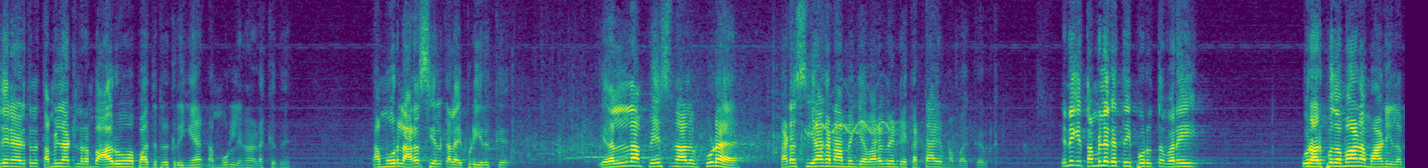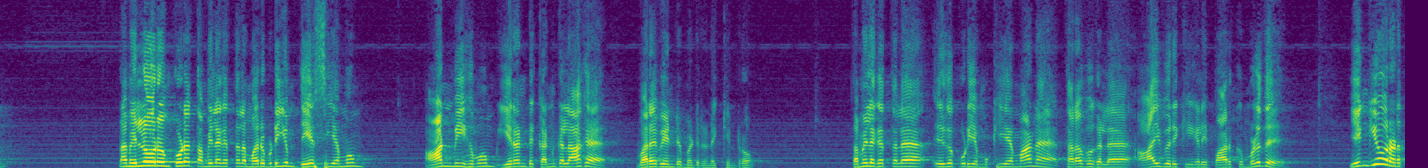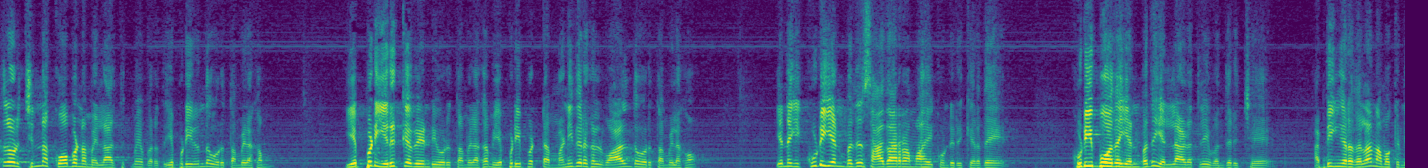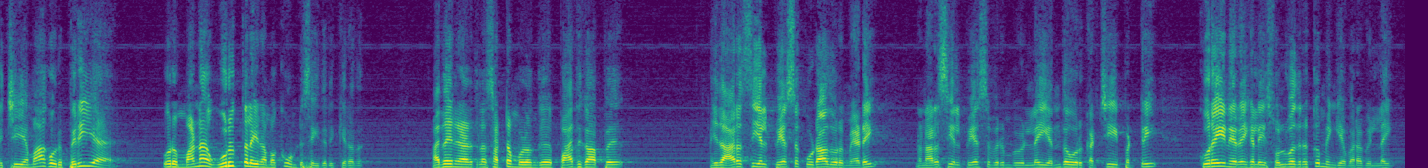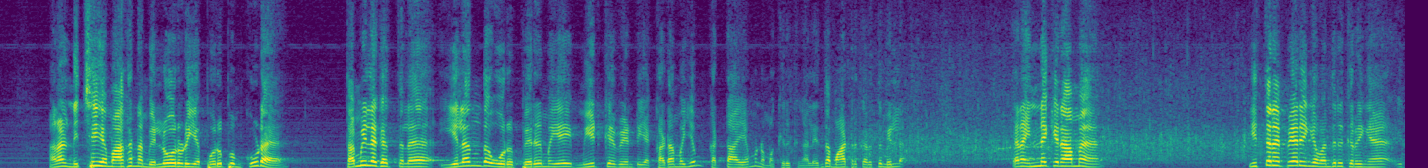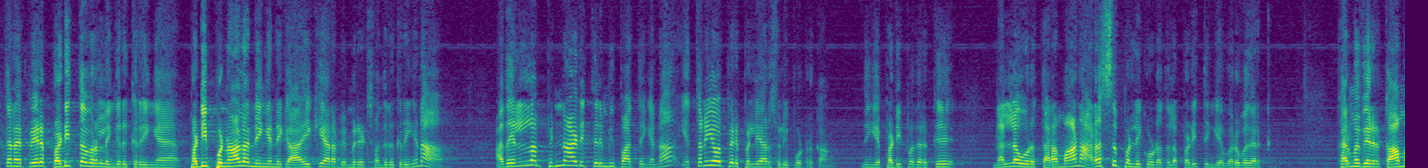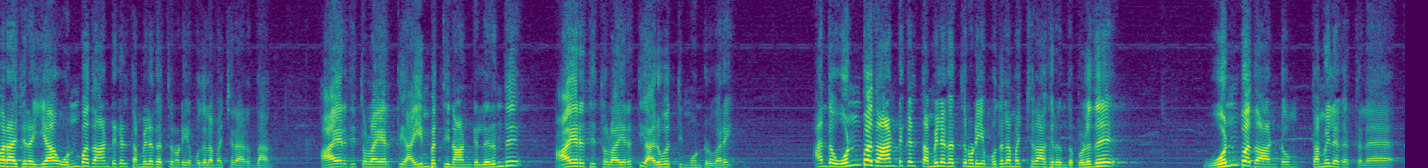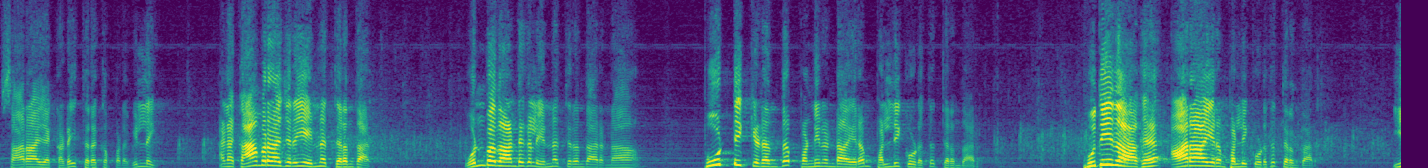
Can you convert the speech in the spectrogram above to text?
அதே நேரத்தில் தமிழ்நாட்டில் ரொம்ப ஆர்வமாக பார்த்துட்டு இருக்கிறீங்க. நம்ம ஊரில் என்ன நடக்குது? நம்ம ஊரில் அரசியல் கலை எப்படி இருக்கு? இதெல்லாம் பேசினாலும் கூட கடைசியாக நாம் இங்கே வர வேண்டிய கட்டாயம் நமக்கு இருக்கு. இன்னைக்கு தமிழகத்தை பொறுத்தவரை ஒரு அற்புதமான மாநிலம். நாம் எல்லோரும் கூட தமிழகத்தில் மறுபடியும் தேசியமும் ஆன்மீகமும் இரண்டு கண்களாக வர வேண்டும் என்று நினைக்கின்றோம். தமிழகத்தில் இருக்கக்கூடிய முக்கியமான தரவுகளை ஆய்வறிக்கைகளை பார்க்கும் பொழுது எங்கேயோ ஒரு இடத்துல ஒரு சின்ன கோபம் நம்ம எல்லாத்துக்குமே வருது. எப்படி இருந்த ஒரு தமிழகம்? எப்படி இருக்க வேண்டிய ஒரு தமிழகம்? எப்படிப்பட்ட மனிதர்கள் வாழ்ந்த ஒரு தமிழகம்? இன்னைக்கு குடி என்பது சாதாரணமாக கொண்டிருக்கிறதே. குடிபோதை என்பது எல்லா இடத்துலையும் வந்துருச்சு. அப்படிங்கிறதெல்லாம் நமக்கு நிச்சயமாக ஒரு பெரிய ஒரு மன உறுத்தலை நமக்கு உண்டு செய்திருக்கிறது. அதே நேரத்தில் சட்டம் ஒழுங்கு பாதுகாப்பு இது அரசியல் பேசக்கூடாத ஒரு மேடை. நான் அரசியல் பேச விரும்பவில்லை. எந்த ஒரு கட்சியை பற்றி குறை நிறைகளை சொல்வதற்கும் இங்கே வரவில்லை. ஆனால் நிச்சயமாக நம் எல்லோருடைய பொறுப்பும் கூட தமிழகத்துல இழந்த ஒரு பெருமையை மீட்க வேண்டிய கடமையும் கட்டாயமும் நமக்கு இருக்குங்க. எந்த மாற்று கருத்தும் இல்லை. ஏன்னா இன்னைக்கு நாம இத்தனை பேர் இங்க வந்திருக்கிறீங்க இத்தனை பேர் படித்தவர்கள் இங்க இருக்கிறீங்க படிப்புனால நீங்க இன்னைக்கு ஐக்கிய அரபு எமிரேட்ஸ் வந்திருக்கிறீங்கன்னா அதெல்லாம் பின்னாடி திரும்பி பார்த்தீங்கன்னா எத்தனையோ பேர் பிள்ளையார் சொல்லி போட்டிருக்காங்க. நீங்க படிப்பதற்கு நல்ல ஒரு தரமான அரசு பள்ளிக்கூடத்துல படித்து இங்கே வருவதற்கு. கர்ம வீரர் காமராஜர் ஐயா ஒன்பது ஆண்டுகள் தமிழகத்தினுடைய முதலமைச்சராக இருந்தாங்க. ஆயிரத்தி தொள்ளாயிரத்தி ஐம்பத்தி நான்கிலிருந்து ஆயிரத்தி தொள்ளாயிரத்தி அறுபத்தி மூன்று வரை. அந்த ஒன்பது ஆண்டுகள் தமிழகத்தினுடைய முதலமைச்சராக இருந்த பொழுது ஒன்பது ஆண்டும் தமிழகத்தில் சாராய கடை திறக்கப்படவில்லை. ஆனால் காமராஜரையே என்ன திறந்தார்? ஒன்பது ஆண்டுகள் என்ன திறந்தாருன்னா பூட்டி கிடந்த பன்னிரெண்டாயிரம் பள்ளிக்கூடத்தை திறந்தார். புதிதாக ஆறாயிரம் பள்ளிக்கூடத்தை திறந்தார்.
